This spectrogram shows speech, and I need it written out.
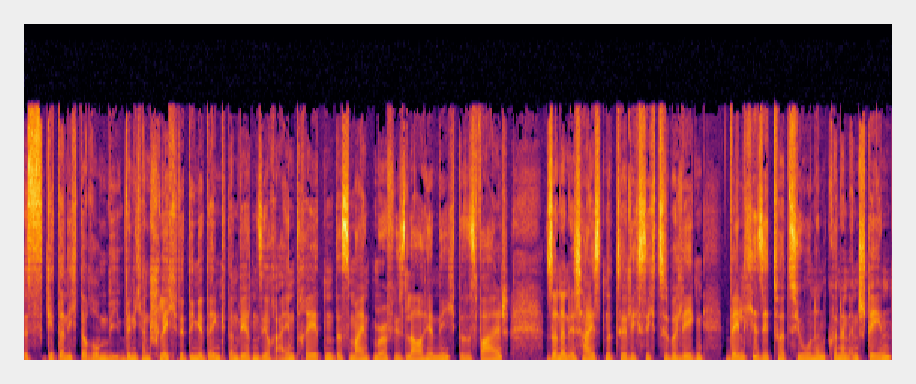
Es geht da nicht darum, wenn ich an schlechte Dinge denke, dann werden sie auch eintreten. Das meint Murphy's Law hier nicht, das ist falsch. Sondern es heißt natürlich, sich zu überlegen, welche Situationen können entstehen.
